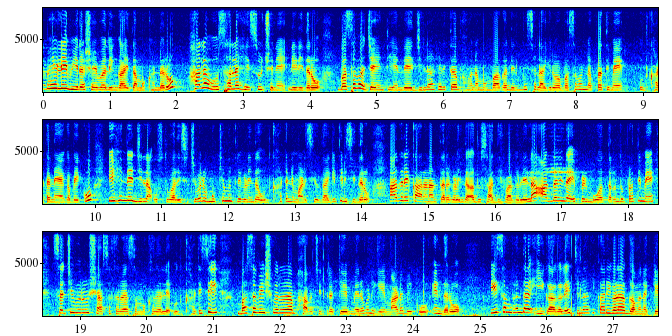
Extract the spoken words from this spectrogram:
ಸಭೆಯಲ್ಲಿ ವೀರಶೈವ ಲಿಂಗಾಯತ ಮುಖಂಡರು ಹಲವು ಸಲಹೆ ಸೂಚನೆ ನೀಡಿದರು. ಬಸವ ಜಯಂತಿ ಎಂದೇ ಜಿಲ್ಲಾಡಳಿತ ಭವನ ಮುಂಭಾಗ ನಿರ್ಮಿಸಲಾಗಿರುವ ಬಸವಣ್ಣ ಪ್ರತಿಮೆ ಉದ್ಘಾಟನೆಯಾಗಬೇಕು. ಈ ಹಿಂದೆ ಜಿಲ್ಲಾ ಉಸ್ತುವಾರಿ ಸಚಿವರು ಮುಖ್ಯಮಂತ್ರಿಗಳಿಂದ ಉದ್ಘಾಟನೆ ಮಾಡಿಸುವುದಾಗಿ ತಿಳಿಸಿದರು. ಆದರೆ ಕಾರಣಾಂತರಗಳಿಂದ ಅದು ಸಾಧ್ಯವಾಗಲಿಲ್ಲ. ಆದ್ದರಿಂದ ಏಪ್ರಿಲ್ ಮೂವತ್ತರಂದು ಪ್ರತಿಮೆ ಸಚಿವರು ಶಾಸಕರ ಸಮ್ಮುಖದಲ್ಲೇ ಉದ್ಘಾಟಿಸಿ ಬಸವೇಶ್ವರರ ಭಾವಚಿತ್ರಕ್ಕೆ ಮೆರವಣಿಗೆ ಮಾಡಬೇಕು ಎಂದರು. ಈ ಸಂಬಂಧ ಈಗಾಗಲೇ ಜಿಲ್ಲಾಧಿಕಾರಿಗಳ ಗಮನಕ್ಕೆ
